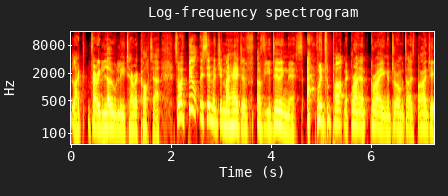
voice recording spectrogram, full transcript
like very lowly terracotta. So I've built this image in my head of, of you doing this with the partner cry- crying and traumatized behind you.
